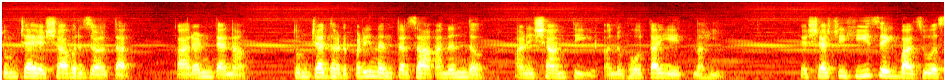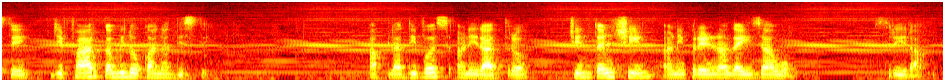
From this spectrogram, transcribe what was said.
तुमच्या यशावर जळतात कारण त्यांना तुमच्या धडपडीनंतरचा आनंद आणि शांती अनुभवता येत नाही. यशाची हीच एक बाजू असते जी फार कमी लोकांना दिसते. आपला दिवस आणि रात्र चिंतनशील आणि प्रेरणादायी जावो. श्रीराम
